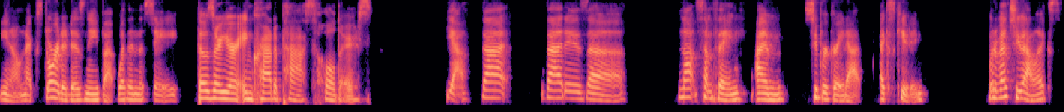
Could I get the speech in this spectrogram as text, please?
you know, next door to Disney, but within the state. Those are your Incredipass holders. yeah that that is uh not something i'm super great at executing what about you alex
